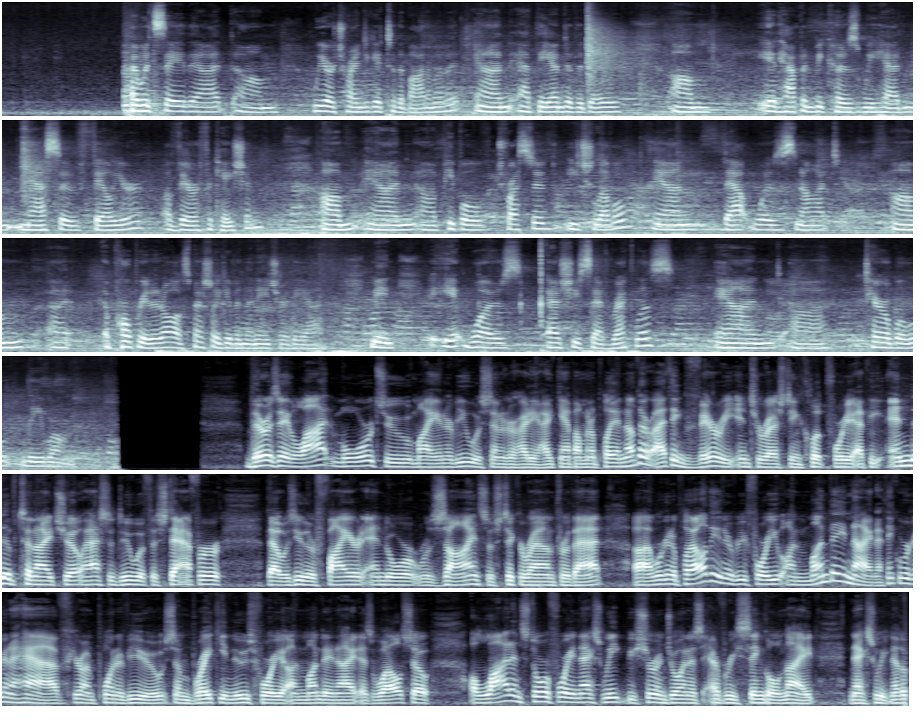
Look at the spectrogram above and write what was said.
I would say that um, we are trying to get to the bottom of it, and at the end of the day, um, it happened because we had massive failure of verification, um, and uh, people trusted each level, and that was not um, uh, appropriate at all, especially given the nature of the ad. I mean, it was, as she said, reckless and uh, terribly wrong. There is a lot more to my interview with Senator Heidi Heitkamp. I'm going to play another, I think, very interesting clip for you at the end of tonight's show. It has to do with the staffer that was either fired and or resigned, so stick around for that. Uh, we're going to play all the interview for you on Monday night. I think we're going to have here on Point of View some breaking news for you on Monday night as well. So a lot in store for you next week. Be sure and join us every single night next week. Another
